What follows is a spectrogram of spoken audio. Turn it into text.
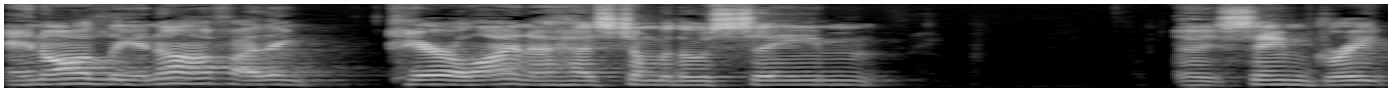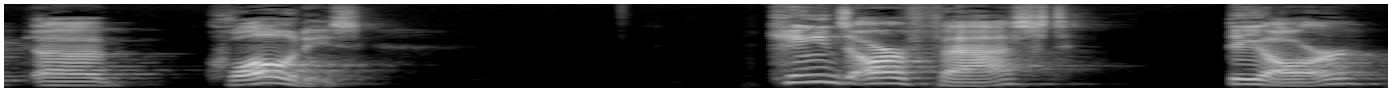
And oddly enough, I think Carolina has some of those same uh, same great uh, qualities. Canes are fast. They are.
